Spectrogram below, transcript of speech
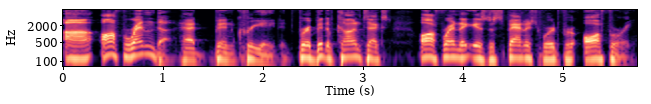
uh, ofrenda had been created. For a bit of context, ofrenda is a Spanish word for offering.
